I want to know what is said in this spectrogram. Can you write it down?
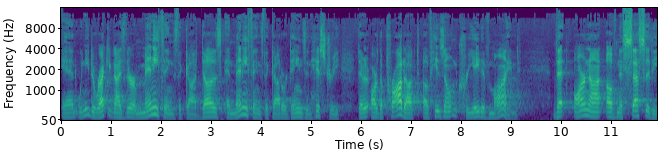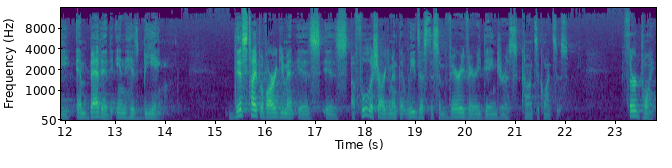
And we need to recognize there are many things that God does and many things that God ordains in history that are the product of his own creative mind that are not of necessity embedded in his being. This type of argument is, is a foolish argument that leads us to some very, very dangerous consequences. Third point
